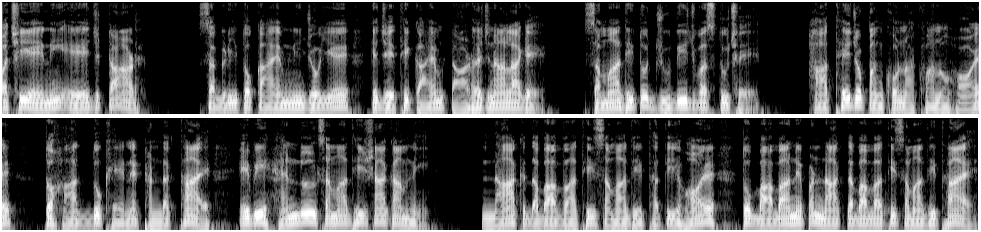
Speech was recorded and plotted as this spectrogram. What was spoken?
પછી એની એ જ ટાઢ સગડી તો કાયમની જોઈએ કે જેથી કાયમ ટાઢ જ ના લાગે. સમાધિ તો જુદી જ વસ્તુ છે. હાથે જો પંખો નાખવાનો હોય, તો હાથ દુખે ને ઠંડક થાય, એવી હેન્ડલ સમાધિ શા કામની? નાક દબાવવાથી સમાધિ થતી હોય, તો બાબાને પણ નાક દબાવવાથી સમાધિ થાય.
